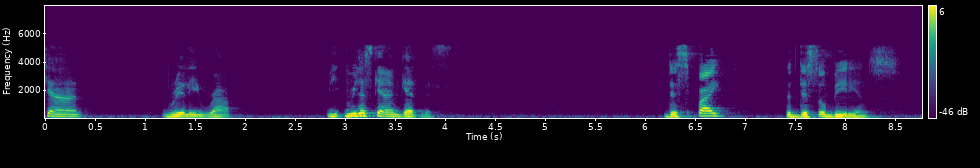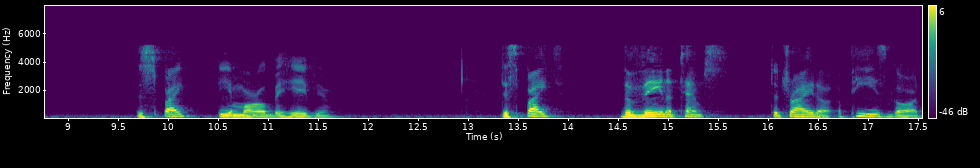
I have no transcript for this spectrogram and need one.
can't really wrap. We just can't get this. Despite the disobedience, despite the immoral behavior, despite the vain attempts to try to appease God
